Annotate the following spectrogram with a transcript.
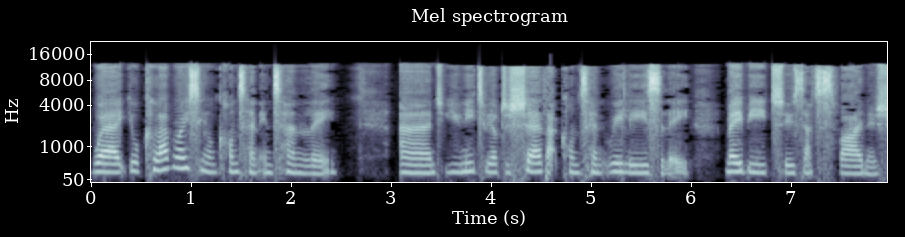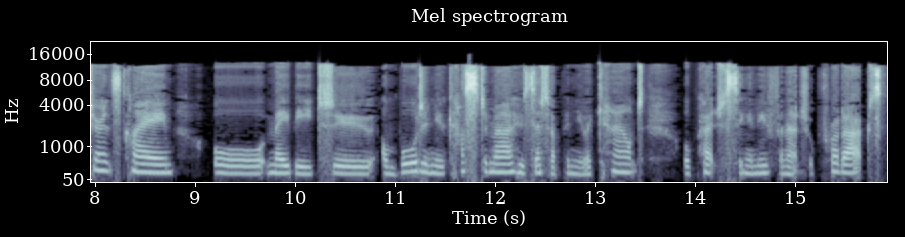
where you're collaborating on content internally and you need to be able to share that content really easily, maybe to satisfy an insurance claim or maybe to onboard a new customer who set up a new account or purchasing a new financial product.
